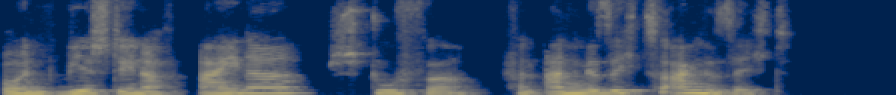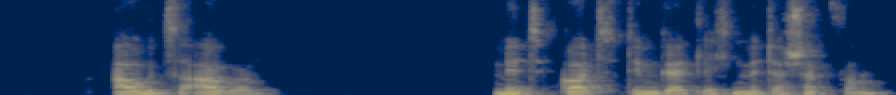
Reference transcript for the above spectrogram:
Und wir stehen auf einer Stufe von Angesicht zu Angesicht, Auge zu Auge, mit Gott, dem Göttlichen, mit der Schöpfung.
